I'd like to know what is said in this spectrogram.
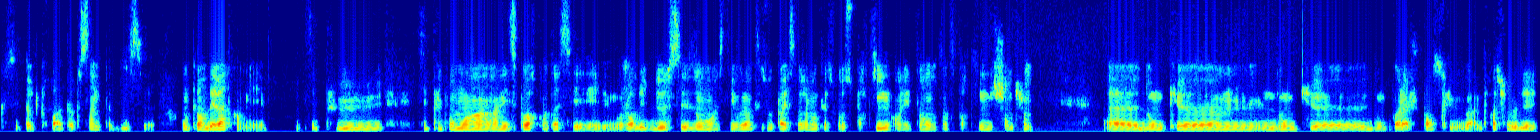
que c'est top 3, top 5, top 10, on peut en débattre, hein, mais c'est plus c'est plus pour moi un espoir quant à ces aujourd'hui deux saisons à ce niveau-là, que ce soit Paris Saint-Germain, que ce soit au Sporting, en étant un Sporting champion. Euh, donc, euh, donc, euh, donc voilà, je pense que sur, le,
